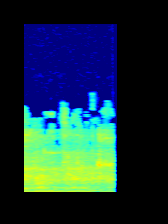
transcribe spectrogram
their property damage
